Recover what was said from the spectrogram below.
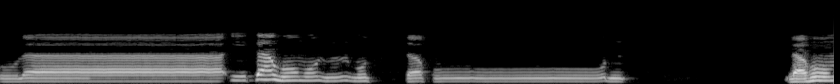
أولئك هم المتقون لهم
